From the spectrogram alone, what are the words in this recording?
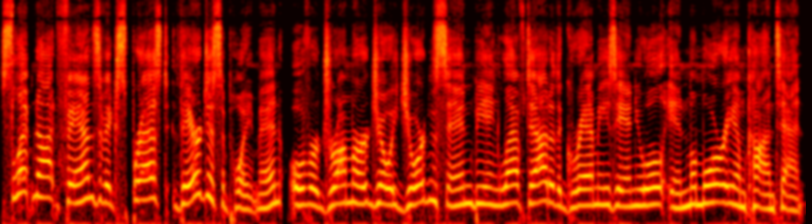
Slipknot fans have expressed their disappointment over drummer Joey Jordison being left out of the Grammys annual in memoriam content.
